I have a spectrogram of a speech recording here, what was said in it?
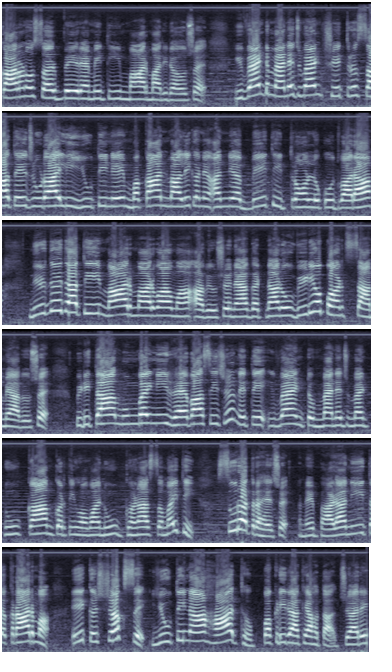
કારણોસર બેરહેમીથી માર મારી રહ્યો છે. ઇવેન્ટ મેનેજમેન્ટ ક્ષેત્ર સાથે જોડાયેલી યુવતીને મકાન માલિક અને અન્ય બેથી ત્રણ લોકો દ્વારા નિર્દયતાથી માર મારવામાં આવ્યો છે અને આ ઘટનાનો વીડિયો પણ સામે આવ્યો છે. પીડિતા મુંબઈની રહેવાસી છે અને તે ઇવેન્ટ મેનેજમેન્ટનું કામ કરતી હોવાનું ઘણા સમયથી સુરત રહે છે અને ભાડાની તકરારમાં એક શખ્સે યુવતીના હાથ પકડી રાખ્યા હતા. જ્યારે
